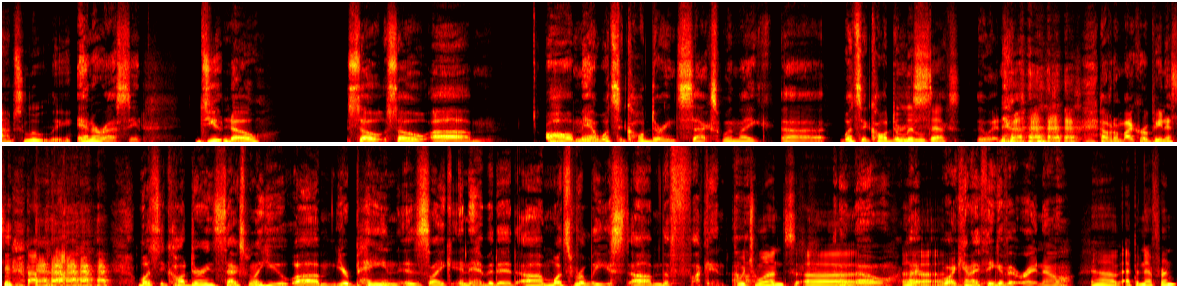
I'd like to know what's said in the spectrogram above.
Absolutely. Interesting. Do you know? So so um oh man, what's it called during sex when like uh what's it called during little sex? Having a micro penis. what's it called during sex when like you um your pain is like inhibited? Um what's released? Um the fucking uh, Which ones? I don't Uh, know. I, why can't I think of it right now? uh, epinephrine,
